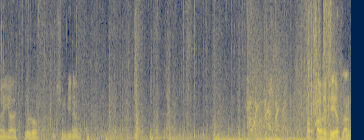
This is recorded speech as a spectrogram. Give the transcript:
Na egal, YOLO. Schon wieder? Oh, AWP auf lang.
